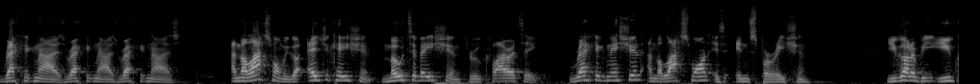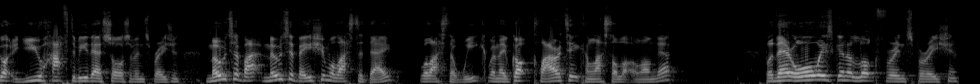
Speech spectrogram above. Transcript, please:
recognize, recognize, recognize. And the last one, we got education, motivation through clarity, recognition, and the last one is inspiration. You gotta be, you've got, you have to be their source of inspiration. Motiva- motivation will last a day, will last a week. When they've got clarity, it can last a lot longer. But they're always going to look for inspiration.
